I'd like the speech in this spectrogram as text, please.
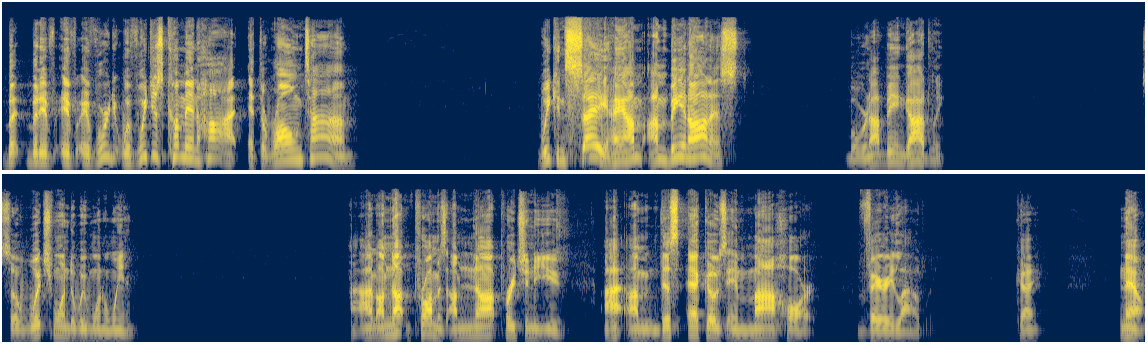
But, but if, if, if, we're, if we just come in hot at the wrong time, we can say, hey, I'm, I'm being honest, but we're not being godly. So, which one do we want to win? I'm, I'm not promised, I'm not preaching to you. I, I'm, this echoes in my heart very loudly. Okay? Now,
